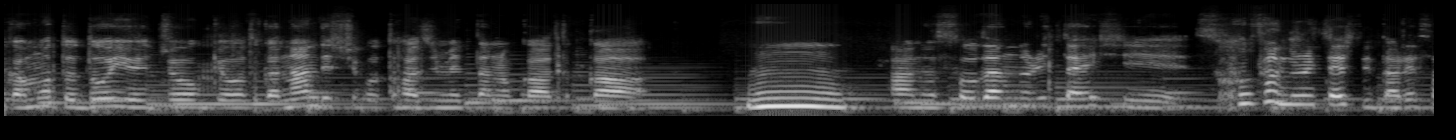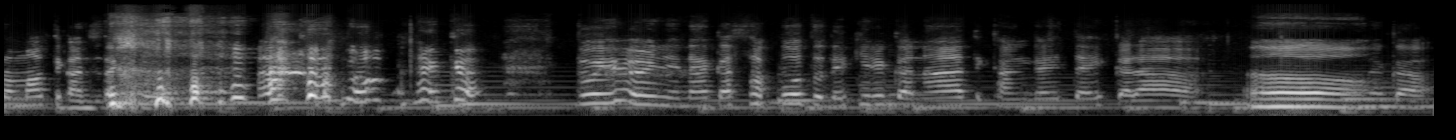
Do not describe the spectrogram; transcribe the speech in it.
んかもっとどういう状況とかなんで仕事始めたのかとかうん。あの相談乗りたいし相談乗りたいしって誰様って感じだけど。あのなんかどういうふうになんかサポートできるかなって考えたいからなんか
